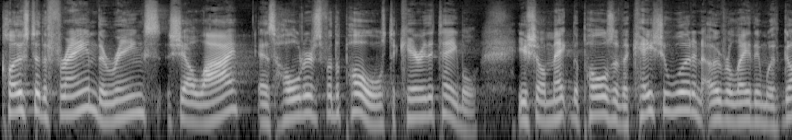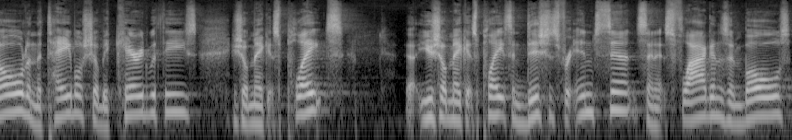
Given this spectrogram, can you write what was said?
Close to the frame, the rings shall lie as holders for the poles to carry the table. You shall make the poles of acacia wood and overlay them with gold, and the table shall be carried with these. You shall make its plates. Uh, you shall make its plates and dishes for incense, and its flagons and bowls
